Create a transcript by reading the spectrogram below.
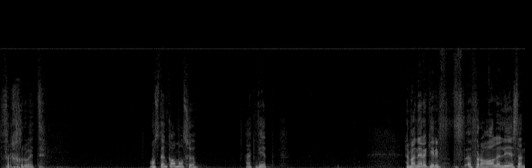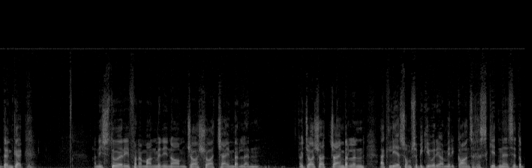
vergroot. Ons dink almal so. Ek weet. En wanneer ek hierdie verhale lees dan dink ek aan die storie van 'n man met die naam Joshua Chamberlain Nou Joshua Chamberlain, ek lees soms 'n bietjie oor die Amerikaanse geskiedenis, het op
